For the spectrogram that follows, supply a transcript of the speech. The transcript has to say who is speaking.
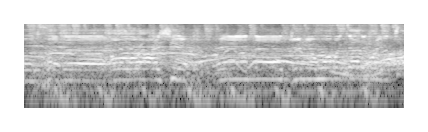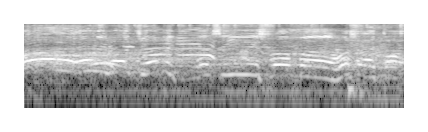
Speaker 1: But uh, all eyes here in uh, junior woman category. Oh, only one jumping, and she is from uh, Russia, I thought.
